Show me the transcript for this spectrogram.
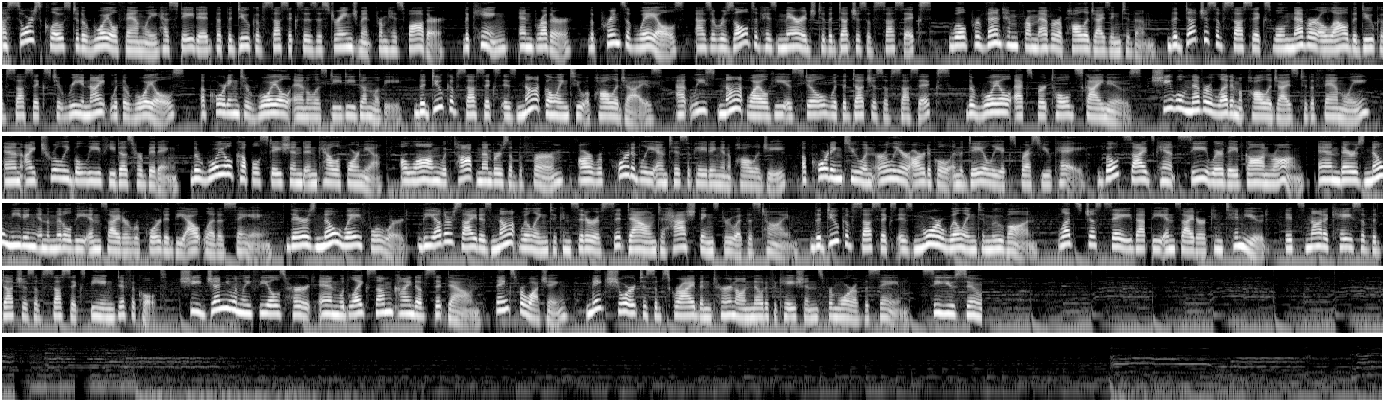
A source close to the royal family has stated that the Duke of Sussex's estrangement from his father, the king, and brother, the Prince of Wales, as a result of his marriage to the Duchess of Sussex, will prevent him from ever apologizing to them. The Duchess of Sussex will never allow the Duke of Sussex to reunite with the royals, according to royal analyst Dee Dee Dunleavy. The Duke of Sussex is not going to apologize, at least not while he is still with the Duchess of Sussex, the royal expert told Sky News. She will never let him apologize to the family, and I truly believe he does her bidding. The royal couple stationed in California, along with top members of the firm, are reportedly anticipating an apology, according to an earlier article in the Daily Express UK. Both sides can't see where they've gone wrong, and there's no meeting in the middle the insider reported the outlet as saying. There's no way forward. The other side is not willing to consider a sit down to hash things through at this time. The Duke of Sussex is more willing to move on. Let's just say that the insider continued. It's not a case of the Duchess of Sussex being difficult. She genuinely feels hurt and would like some kind of sit down. Thanks for watching. Make sure to subscribe and turn on notifications for more of the same. See you soon.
